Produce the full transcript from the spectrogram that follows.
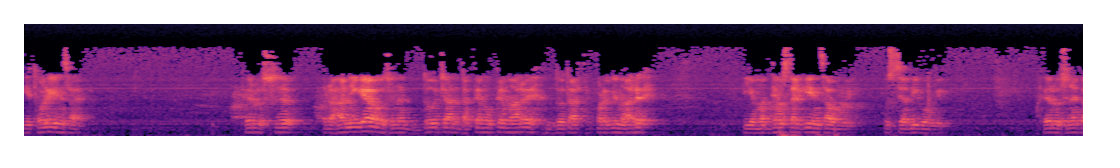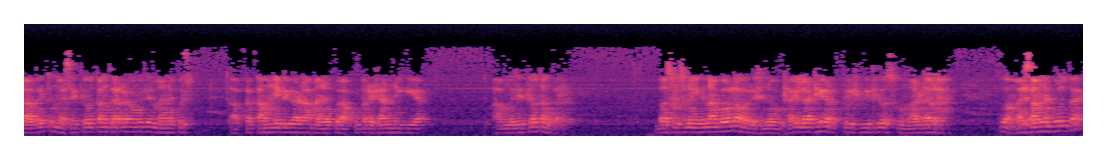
ये थोड़ी हिंसा है। फिर उससे रहा नहीं गया, उसने दो चार धक्के मुक्के मारे, दो चार थप्पड़ भी मारे, ये मध्यम स्तर की हिंसा हो गई, उससे अधिक हो गई। फिर उसने कहा, भाई तुम ऐसे क्यों तंग कर रहे हो मुझे? मैंने कुछ आपका काम नहीं बिगाड़ा, मैंने कोई आपको परेशान नहीं किया। आप मुझे क्यों तंग कर रहे बस उसने इतना बोला और इसने उठाई लाठी और पीट पीट के उसको मार डाला। तो हमारे सामने बोलता है,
